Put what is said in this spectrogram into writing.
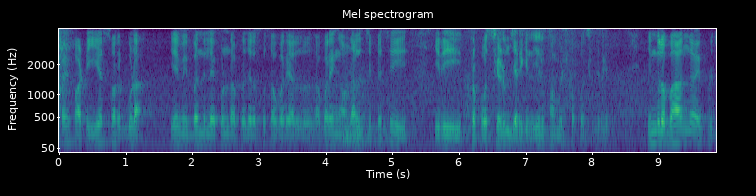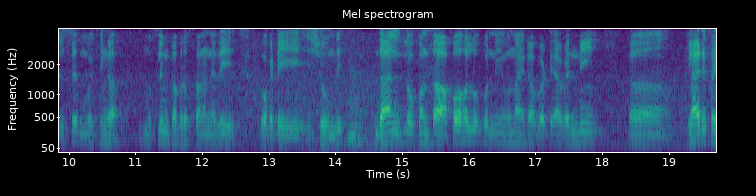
ఫైవ్ ఫార్టీ ఇయర్స్ వరకు కూడా ఏమి ఇబ్బంది లేకుండా ప్రజలకు సౌకర్యాలు సౌకర్యంగా ఉండాలని చెప్పేసి ఇది ప్రపోజ్ చేయడం జరిగింది. యూనిఫామ్ విడ్ ప్రపోజ్ చేయడం జరిగింది. ఇందులో భాగంగా ఇప్పుడు చూస్తే ముఖ్యంగా ముస్లిం కబ్రస్థాన్ అనేది ఒకటి ఇష్యూ ఉంది. దాంట్లో కొంత అపోహలు కొన్ని ఉన్నాయి కాబట్టి అవన్నీ క్లారిఫై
